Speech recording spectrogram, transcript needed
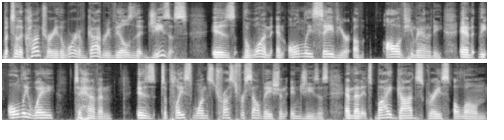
But to the contrary, the Word of God reveals that Jesus is the one and only Savior of all of humanity, and the only way to heaven is to place one's trust for salvation in Jesus, and that it's by God's grace alone,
